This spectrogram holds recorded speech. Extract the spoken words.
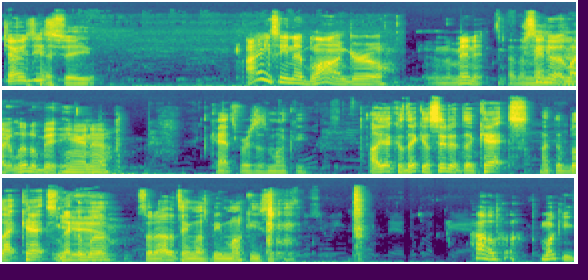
jerseys. That shade. I ain't seen that blonde girl in a minute. Uh, See her like a little bit here and there. Cats versus monkey. Oh yeah, because they considered the cats like the black cats, Nekoma. Yeah. So the other team must be monkeys. How monkey?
